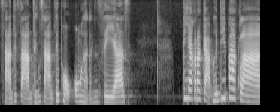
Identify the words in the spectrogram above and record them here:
33-36 องศาเซลเซียส พยากรณ์อากาศพื้นที่ภาคกลาง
